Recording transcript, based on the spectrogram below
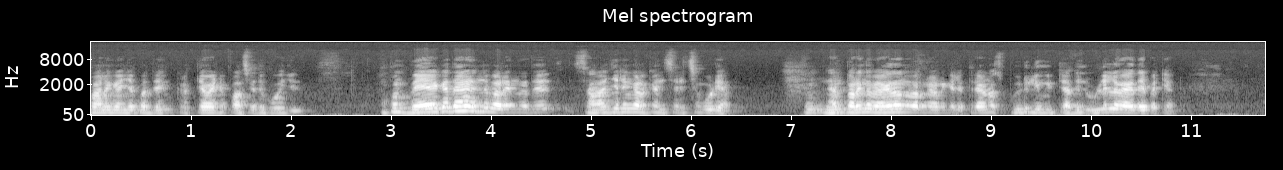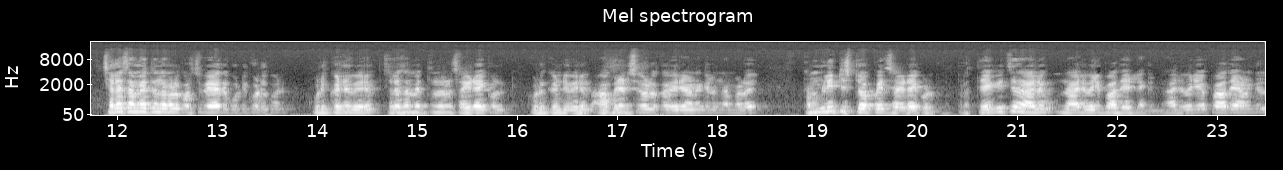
പാലം കഴിഞ്ഞപ്പോൾ അദ്ദേഹം കൃത്യമായിട്ട് പാസ് ചെയ്ത് പോവുകയും ചെയ്തു. അപ്പം വേഗത എന്ന് പറയുന്നത് സാഹചര്യങ്ങൾക്കനുസരിച്ചും കൂടിയാണ്. ഞാൻ പറയുന്ന വേഗത എന്ന് പറഞ്ഞാണെങ്കിൽ എത്രയാണോ സ്പീഡ് ലിമിറ്റ് അതിന്റെ ഉള്ളിലുള്ള വേഗതയെ പറ്റിയാണ്. ചില സമയത്ത് നമ്മൾ കുറച്ച് വേഗത കൂട്ടി കൊടുക്കുക കൊടുക്കേണ്ടി വരും. ചില സമയത്ത് നമ്മൾ സൈഡായി കൊടുക്കേണ്ടി വരും. ആംബുലൻസുകളൊക്കെ വരികയാണെങ്കിൽ നമ്മൾ കംപ്ലീറ്റ് സ്റ്റോപ്പ് ചെയ്ത് സൈഡായി കൊടുക്കും പ്രത്യേകിച്ച് നാല് നാലുവരി വരി പാതയല്ലെങ്കിൽ. നാല് വരി പാതയാണെങ്കിൽ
